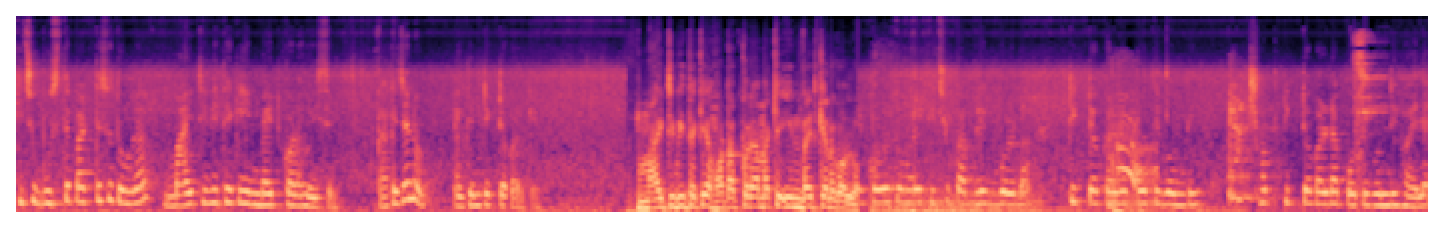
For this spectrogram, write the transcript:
কিছু বুঝতে পারতেছো তোমরা? মাই টিভি থেকে ইনভাইট করা হয়েছে। কাকে জানো? একজন টিকটকারকে। মাই টিভি থেকে হঠাৎ করে আমাকে ইনভাইট কেন করল? তোমরা কিছু পাবলিক বলবা টিকটকাররা প্রতিবন্ধী। সব টিকটকাররা প্রতিবন্ধী হয় না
